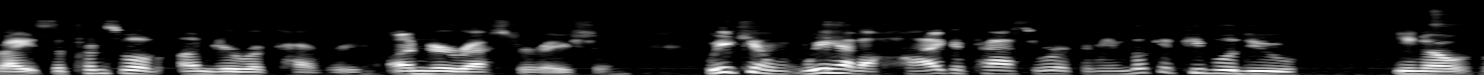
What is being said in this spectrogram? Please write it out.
right? It's the principle of under recovery, under restoration. We can we have a high capacity work. I mean, look at people who do, you know,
